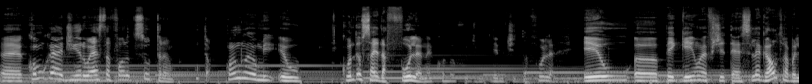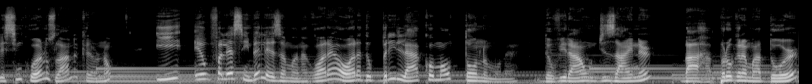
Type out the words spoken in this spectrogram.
É, como ganhar dinheiro extra fora do seu trampo? Então, quando eu me. Eu, quando eu saí da Folha, né? Quando demitido da Folha, eu uh, peguei um FGTS legal, trabalhei cinco anos lá, né? Querendo ou não. E eu falei assim, beleza, mano, agora é a hora de eu brilhar como autônomo, né? De eu virar um designer barra programador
